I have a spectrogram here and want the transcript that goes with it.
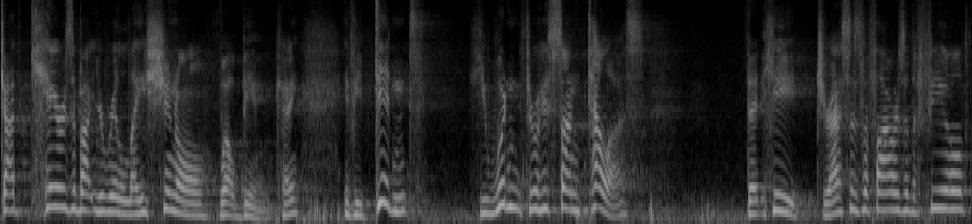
God cares about your relational well being, okay? If He didn't, He wouldn't, through His Son, tell us that He dresses the flowers of the field,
